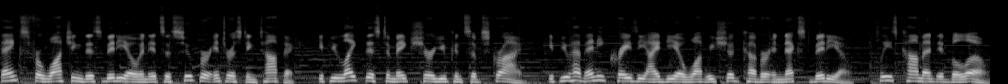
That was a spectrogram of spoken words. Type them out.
Thanks for watching this video and it's a super interesting topic. If you like this to make sure you can subscribe. If you have any crazy idea what we should cover in next video, please comment it below,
